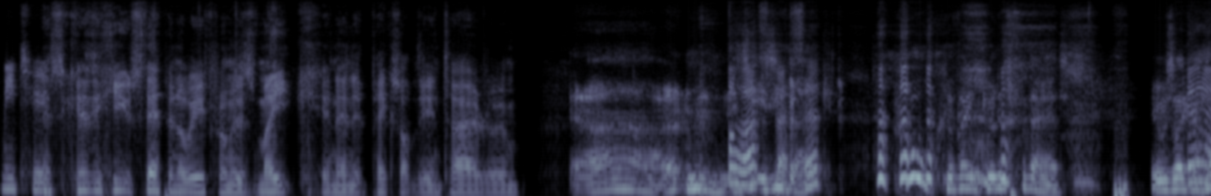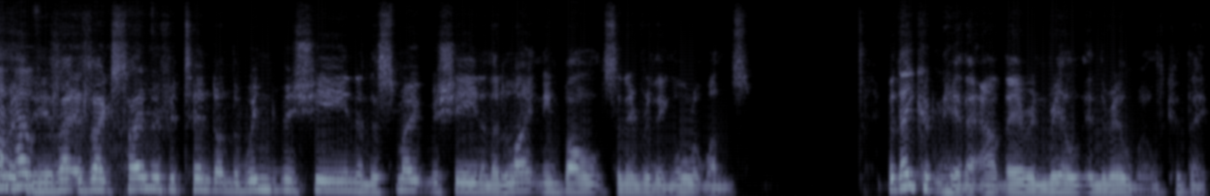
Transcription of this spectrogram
Me too. it's because he keeps stepping away from his mic and then it picks up the entire room. Ah, is, Oh, he, is he better. back? oh, thank goodness for that. It was like a Yeah, hurricane. how- It was like it's like Simon had turned on the wind machine and the smoke machine and the lightning bolts and everything all at once. But they couldn't hear that out there in real in the real world, could they?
